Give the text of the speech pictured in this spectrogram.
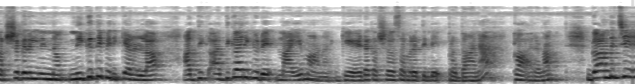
കർഷകരിൽ നിന്നും നികുതി പിരിക്കാനുള്ള അധി അധികാരികളുടെ നയമാണ് ഖേദ കർഷക സമരത്തിന്റെ പ്രധാന കാരണം. ഗാന്ധിജിയെ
